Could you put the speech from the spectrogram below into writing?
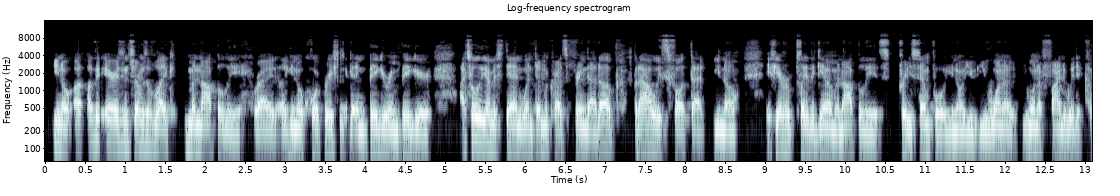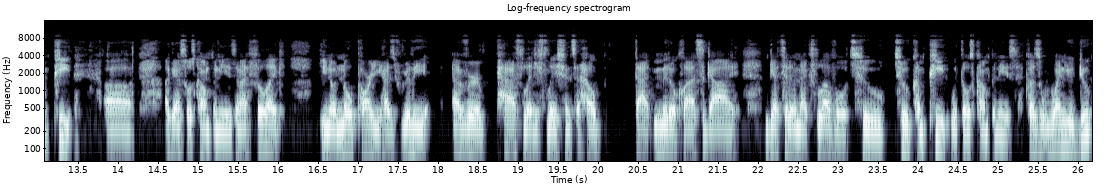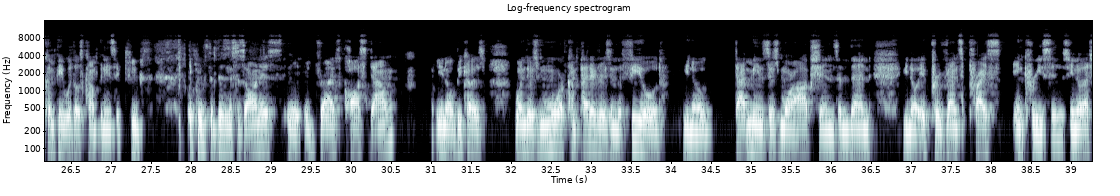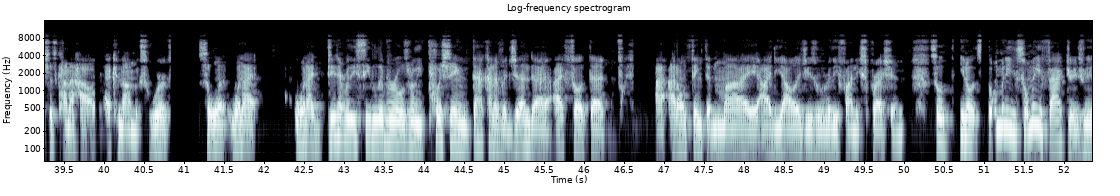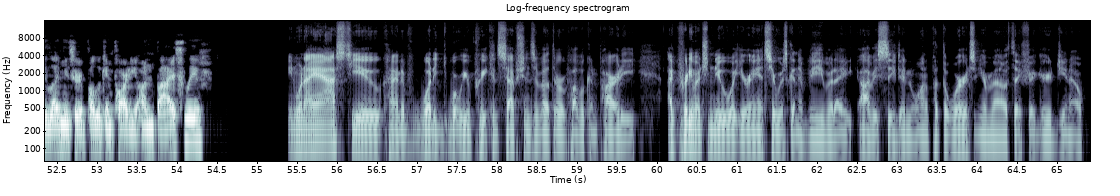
you know, other areas in terms of like monopoly, right? Like, you know, corporations are getting bigger and bigger. I totally understand when Democrats bring that up, but I always felt that, you know, if you ever play the game of monopoly, it's pretty simple. You know, you, want to, you want to find a way to compete, uh, against those companies. And I feel like, you know, no party has really ever passed legislation to help that middle class guy get to the next level to to compete with those companies. Because when you do compete with those companies it keeps it keeps the businesses honest. It, it drives costs down you know because when there's more competitors in the field you know that means there's more options. And then you know it prevents price increases. You know that's just kind of how economics works. So when, when i when i didn't really see liberals really pushing that kind of agenda i felt that I, I don't think that my ideologies will really find expression. So, you know, so many, so many factors really led me to the Republican Party unbiasedly. I mean, when I asked you kind of what did, what were your preconceptions about the Republican Party, I pretty much knew what your answer was going to be, but I obviously didn't want to put the words in your mouth. I figured, you know,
